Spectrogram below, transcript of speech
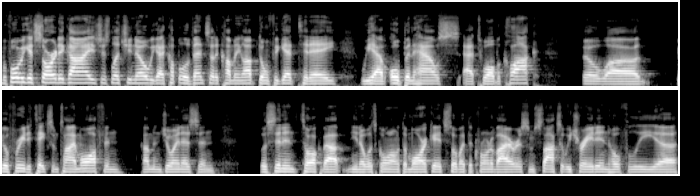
before we get started, guys, just let you know we got a couple events that are coming up. Don't forget today we have open house at 12 o'clock. So uh, feel free to take some time off and come and join us and listen and talk about you know what's going on with the markets, talk about the coronavirus, some stocks that we trade in. Hopefully, uh,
